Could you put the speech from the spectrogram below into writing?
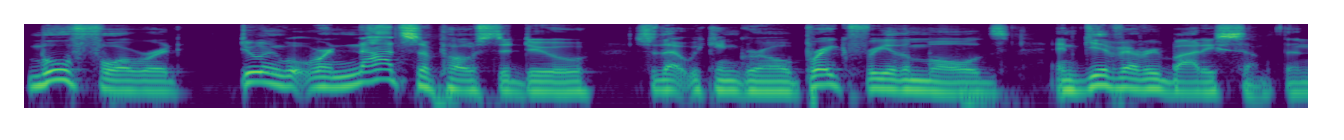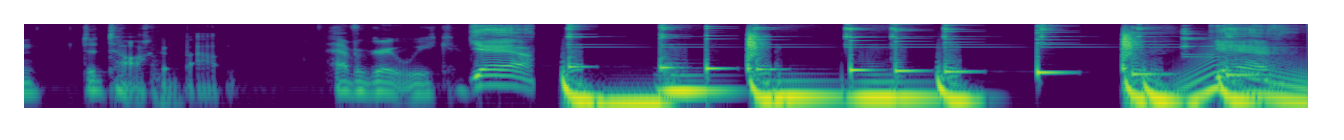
move forward doing what we're not supposed to do so that we can grow, break free of the molds, and give everybody something to talk about. Have a great week. Yeah. Yeah.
